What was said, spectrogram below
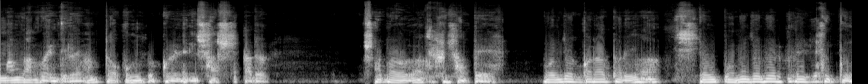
মামলা করে দিলেন একটা অভিযোগ করে শ্বাসকারের সফলতার সাথে অভিযোগ করার পরে সেই অভিযোগের প্রেক্ষিতে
